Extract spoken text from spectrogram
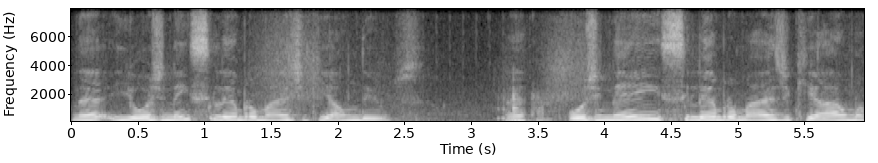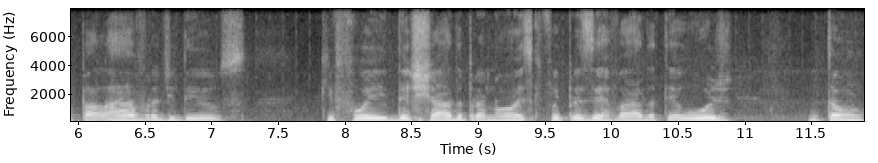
né, e hoje nem se lembram mais de que há um Deus. Né? Ah, tá. Hoje nem se lembram mais de que há uma palavra de Deus que foi deixada para nós, que foi preservada até hoje. Então,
